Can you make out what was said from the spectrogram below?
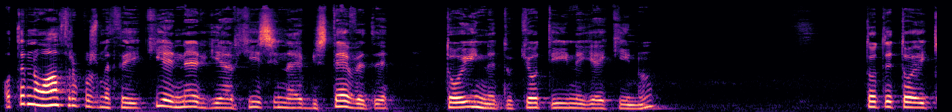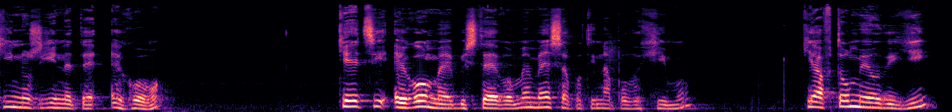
Όταν ο άνθρωπος με θεϊκή ενέργεια αρχίσει να εμπιστεύεται το είναι του και ό,τι είναι για εκείνον, τότε το εκείνος γίνεται εγώ και έτσι εγώ με εμπιστεύομαι μέσα από την αποδοχή μου και αυτό με οδηγεί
